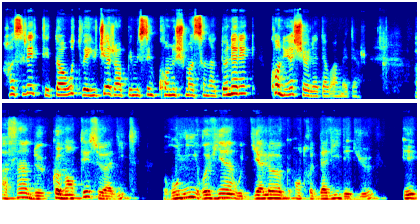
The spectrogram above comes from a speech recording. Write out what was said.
Hazreti Davut ve Yüce Rabbimizin konuşmasına dönerek konuya şöyle devam eder. Afin de commenter ce hadith, Rumi revient au dialogue entre David et Dieu et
